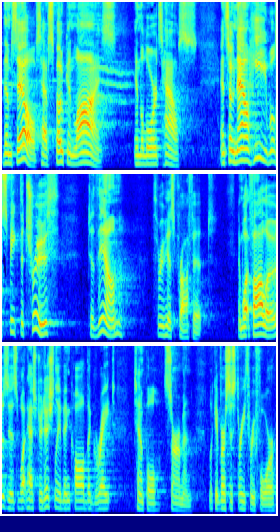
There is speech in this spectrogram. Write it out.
themselves have spoken lies in the Lord's house. And so now he will speak the truth to them through his prophet. And what follows is what has traditionally been called the Great Temple Sermon. Look at verses 3 through 4.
